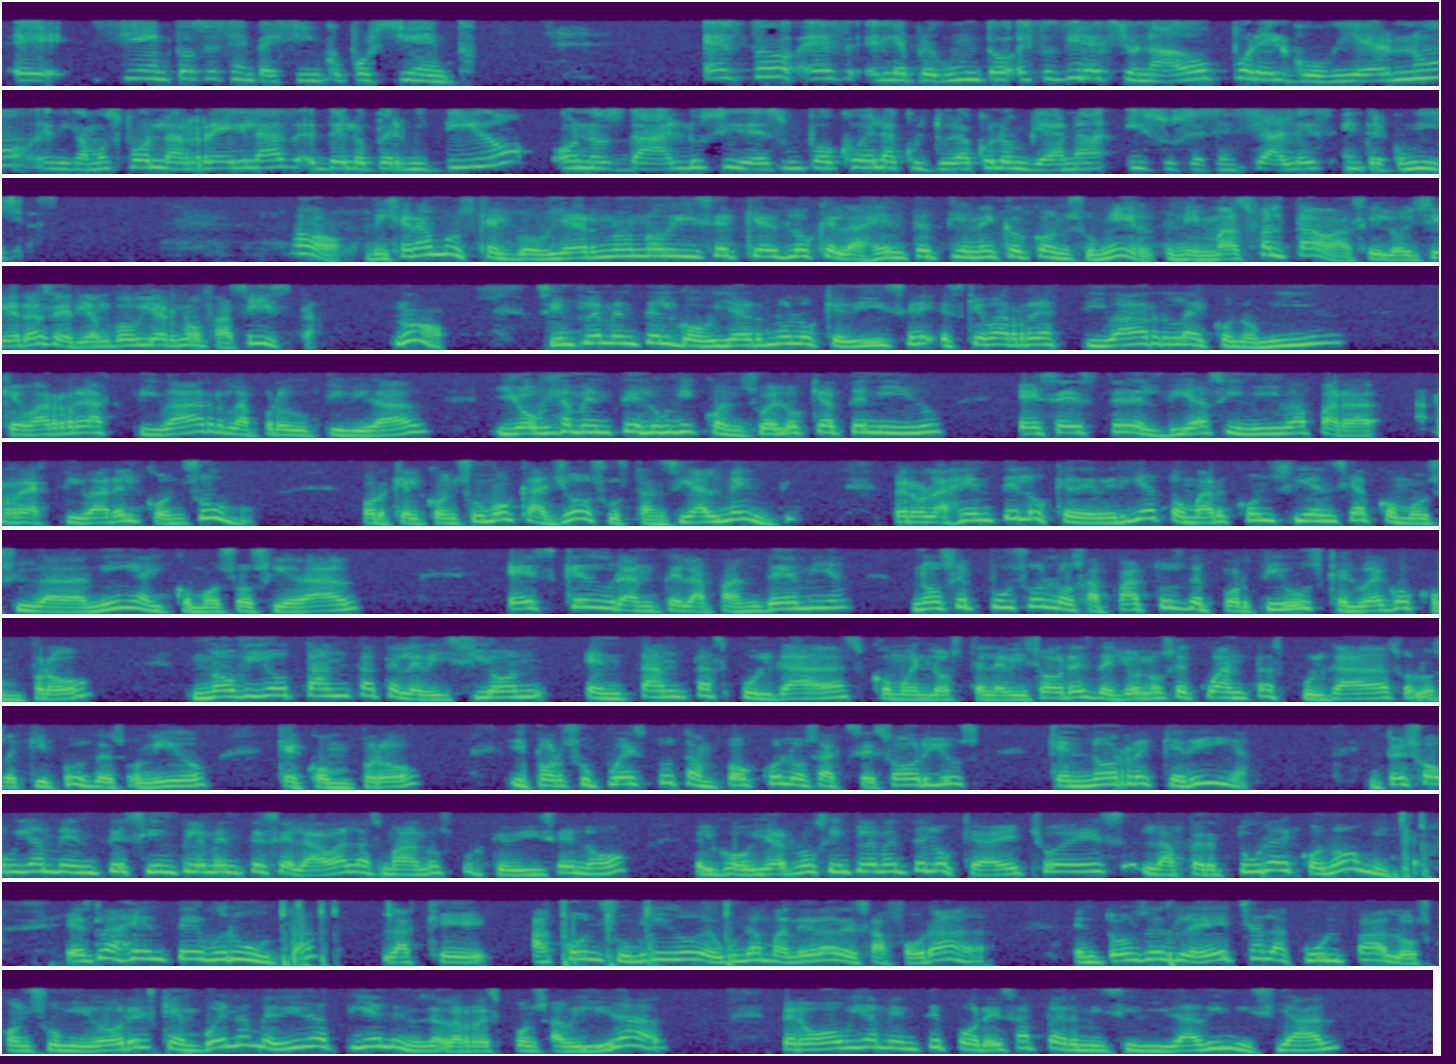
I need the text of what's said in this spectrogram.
eh, 165%. Esto es, le pregunto, ¿esto es direccionado por el gobierno, digamos, por las reglas de lo permitido o nos da lucidez un poco de la cultura colombiana y sus esenciales, entre comillas? No, dijéramos que el gobierno no dice qué es lo que la gente tiene que consumir, ni más faltaba, si lo hiciera sería un gobierno fascista. No, simplemente el gobierno lo que dice es que va a reactivar la economía que va a reactivar la productividad y obviamente el único anzuelo que ha tenido es este del día sin IVA para reactivar el consumo, porque el consumo cayó sustancialmente. Pero la gente lo que debería tomar conciencia como ciudadanía y como sociedad es que durante la pandemia no se puso los zapatos deportivos que luego compró, no vio tanta televisión en tantas pulgadas como en los televisores de yo no sé cuántas pulgadas o los equipos de sonido que compró, y por supuesto tampoco los accesorios que no requería. Entonces obviamente simplemente se lava las manos porque dice no, el gobierno simplemente lo que ha hecho es la apertura económica. Es la gente bruta la que ha consumido de una manera desaforada. Entonces le echa la culpa a los consumidores que en buena medida tienen la responsabilidad, pero obviamente por esa permisividad inicial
